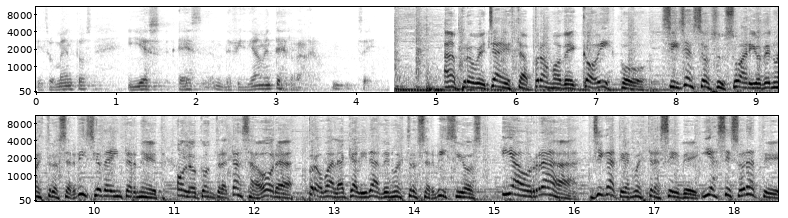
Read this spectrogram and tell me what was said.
instrumentos, y es, es definitivamente es raro. Sí. Aprovecha esta promo de Coispo. Si ya sos usuario de nuestro servicio de internet o lo contratás ahora, proba la calidad de nuestros servicios y ahorrá. Llegate a nuestra sede y asesorate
